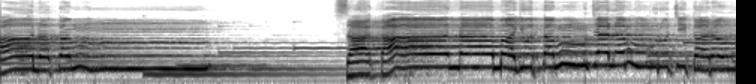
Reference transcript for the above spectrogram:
पानकम्। साकानामयुतं जलं रुचिकरम्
